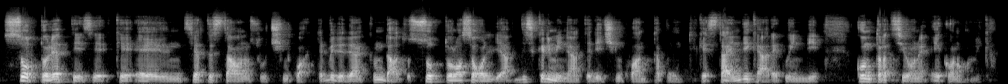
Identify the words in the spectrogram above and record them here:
sotto le attese che eh, si attestavano su 50. vedete anche un dato sotto la soglia discriminante dei 50 punti, che sta a indicare quindi contrazione economica.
